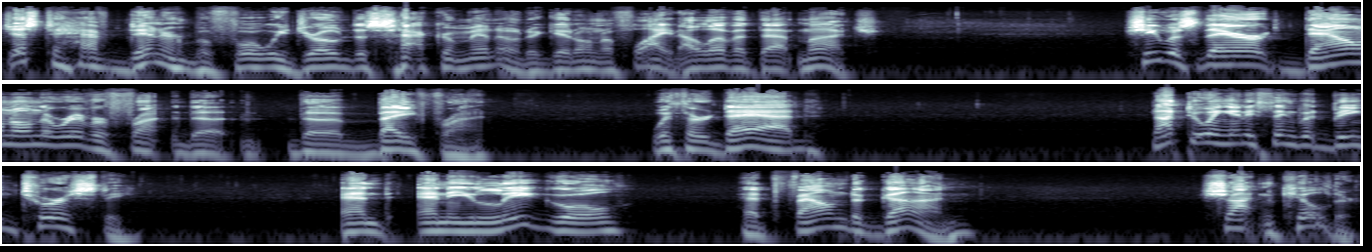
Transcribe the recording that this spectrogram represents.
just to have dinner before we drove to Sacramento to get on a flight. I love it that much. She was there down on the riverfront, the, the bayfront, with her dad, not doing anything but being touristy. And an illegal had found a gun, shot and killed her.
